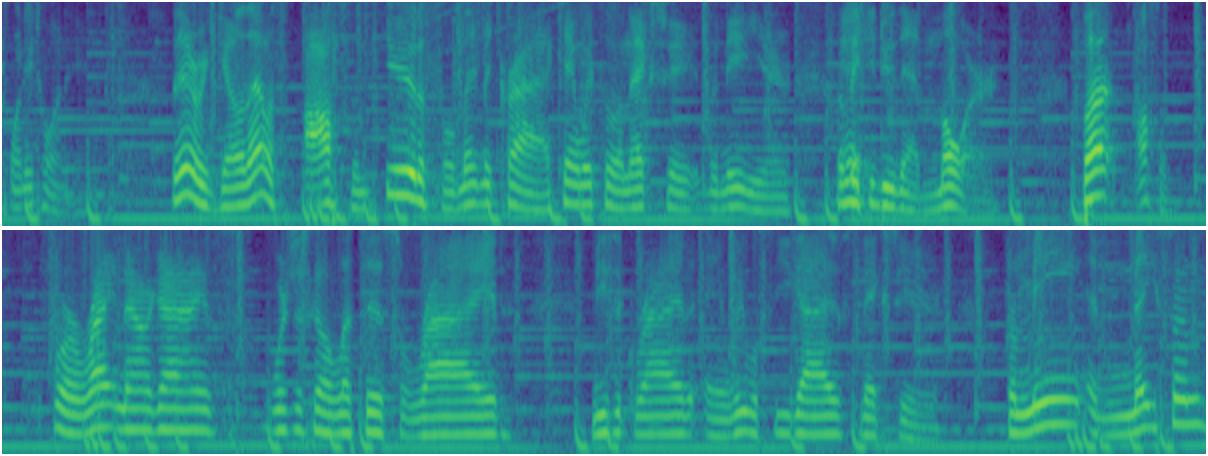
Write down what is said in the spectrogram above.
2020. There we go. That was awesome. Beautiful. Make me cry. I can't wait till the next year, the new year. We'll make you do that more. But Awesome. for right now, guys, we're just to let this ride, music ride, and we will see you guys next year. From me and Mason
